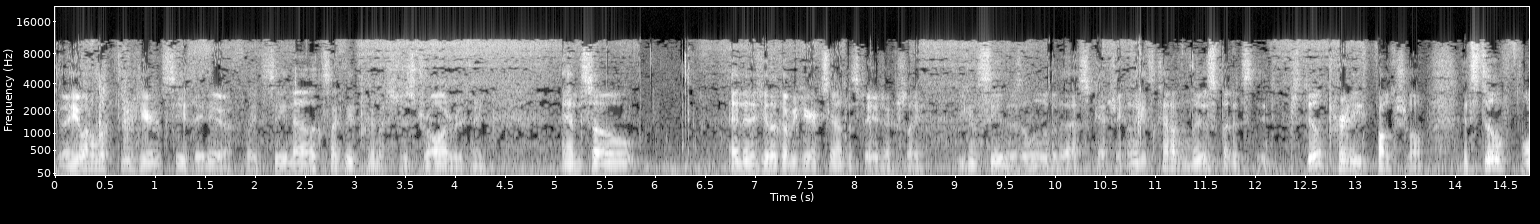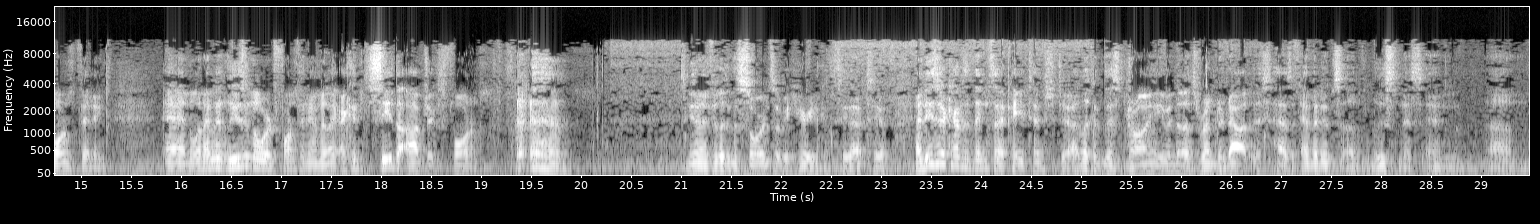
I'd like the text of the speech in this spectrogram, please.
You know, you want to look through here and see if they do. Like, see, now it looks like they pretty much just draw everything. And so, and then if you look over here, see on this page actually, you can see there's a little bit of that sketching. Like it's kind of loose, but it's it's still pretty functional. It's still form fitting. And when I'm using the word form fitting, I mean like I can see the object's form. you know, if you look at the swords over here, you can see that too. And these are kinds of things I pay attention to. I look at this drawing, even though it's rendered out, this has evidence of looseness and um,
